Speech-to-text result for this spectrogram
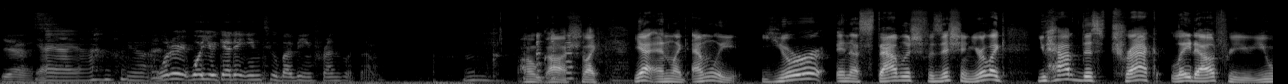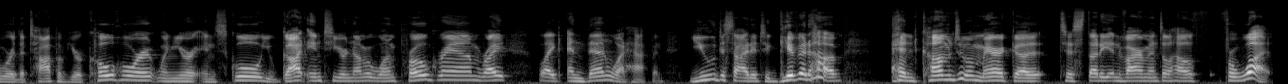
Yes. Yeah, yeah, yeah. Yeah. What are what you're getting into by being friends with them? Oh gosh, like yeah, and like Emily, you're an established physician. You're like you have this track laid out for you. You were the top of your cohort when you're in school. You got into your number one program, right? Like and then what happened? You decided to give it up and come to America to study environmental health for what?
